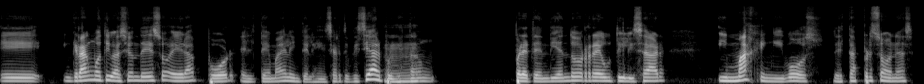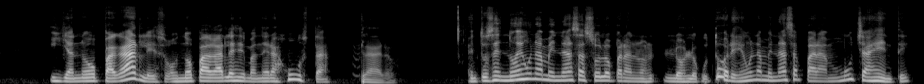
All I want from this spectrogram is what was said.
Eh, gran motivación de eso era por el tema de la inteligencia artificial, porque están pretendiendo reutilizar imagen y voz de estas personas y ya no pagarles o no pagarles de manera justa. Claro. Entonces no es una amenaza solo para los, locutores, es una amenaza para mucha gente.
